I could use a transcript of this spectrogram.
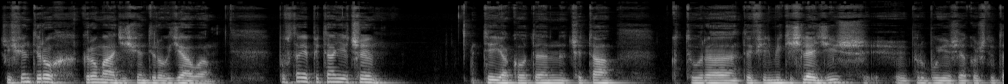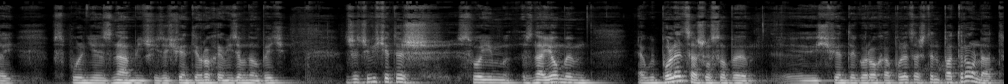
Czy święty Roch gromadzi, święty Roch działa? Powstaje pytanie, czy ty jako ten, czy ta, która te filmiki śledzisz, próbujesz jakoś tutaj wspólnie z nami, czyli ze świętym Rochem i ze mną być, rzeczywiście też swoim znajomym jakby polecasz osobę świętego Rocha, polecasz ten patronat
